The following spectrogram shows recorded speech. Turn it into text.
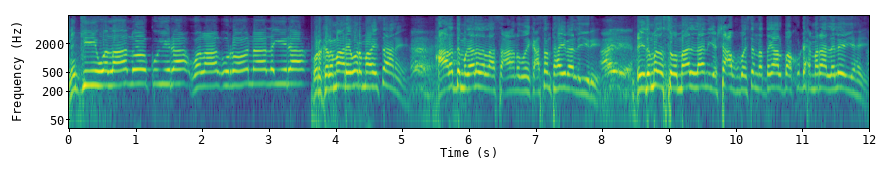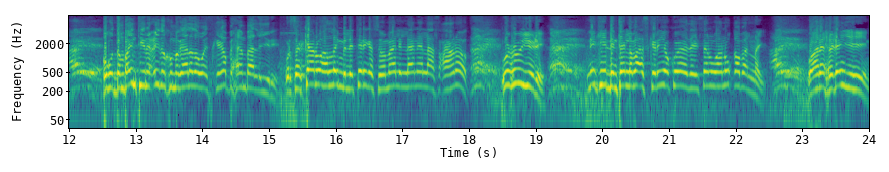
ninkii walaaloo ku yidha walaal uroona la yidha war kalemaanay war mahaysaane xaaladda magaalada laasacaanood way kacsan tahay baa la yidhi. Ciidamada somalilan iyo shacab hubaysanna dagaal baa ku dhex maraa la leeyahay. Ugu dambayntiina ciidanku magaalada waa iskaga baxeen baa la yidhi. War sarkaal u hadlay militariga somalilan ee laascaanood wuxuu yidhi ninkii dhintay laba askariyo ku eedaysan waan u qabannay. Waana xidhan yihiin.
